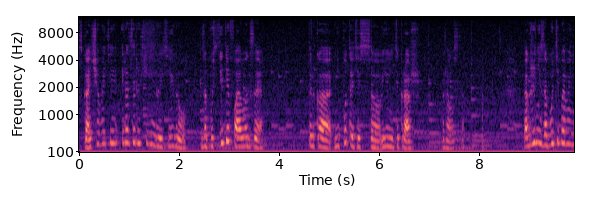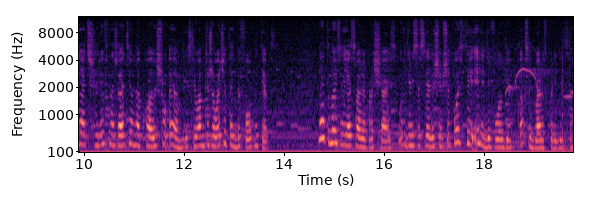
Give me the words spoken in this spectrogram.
скачивайте и разархивируйте игру, запустите файл .exe. Только не путайтесь с Unity Crash, пожалуйста. Также не забудьте поменять шрифт нажатием на клавишу M, если вам тяжело читать дефолтный текст. На этой ноте я с вами прощаюсь. Увидимся в следующем щитпосте или девлоге, как судьба распорядится.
